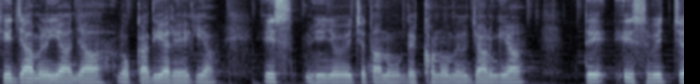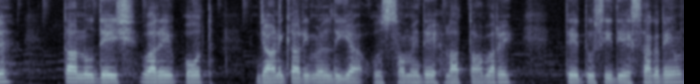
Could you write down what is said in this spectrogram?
ਚੀਜ਼ਾਂ ਮਿਲੀਆਂ ਜਾਂ ਲੋਕਾਂ ਦੀਆਂ ਰਹਿ ਗਈਆਂ, ਇਸ ਮਿਊਜ਼ੀਅਮ ਵਿੱਚ ਤੁਹਾਨੂੰ ਦੇਖਣ ਨੂੰ ਮਿਲ ਜਾਣਗੀਆਂ ਤੇ ਇਸ ਵਿੱਚ ਤੁਹਾਨੂੰ ਦੇਸ਼ ਬਾਰੇ ਬਹੁਤ ਜਾਣਕਾਰੀ ਮਿਲਦੀ ਆ ਉਸ ਸਮੇਂ ਦੇ ਹਾਲਾਤਾਂ ਬਾਰੇ ਤੇ ਤੁਸੀਂ ਦੇਖ ਸਕਦੇ ਹੋ।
